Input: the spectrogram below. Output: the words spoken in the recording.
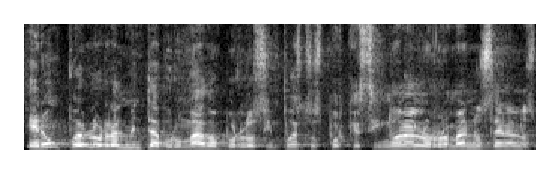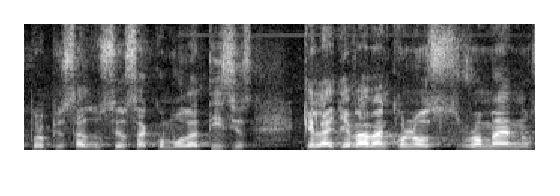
Era un pueblo realmente abrumado por los impuestos, porque si no eran los romanos, eran los propios saduceos acomodaticios que la llevaban con los romanos.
